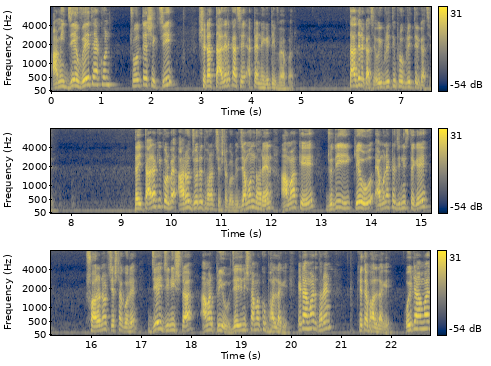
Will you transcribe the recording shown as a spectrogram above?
আমি যে ওয়েতে এখন চলতে শিখছি, সেটা তাদের কাছে একটা নেগেটিভ ব্যাপার। তাদের কাছে, ওই বৃত্তি প্রবৃত্তির কাছে। তাই তারা কি করবে? আরও জোরে ধরার চেষ্টা করবে। যেমন ধরেন, আমাকে যদি কেউ এমন একটা জিনিস থেকে সরানোর চেষ্টা করে, যে জিনিসটা আমার প্রিয়, যে জিনিসটা আমার খুব ভালো লাগে, এটা আমার ধরেন খেতে ভালো লাগে, ওইটা আমার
